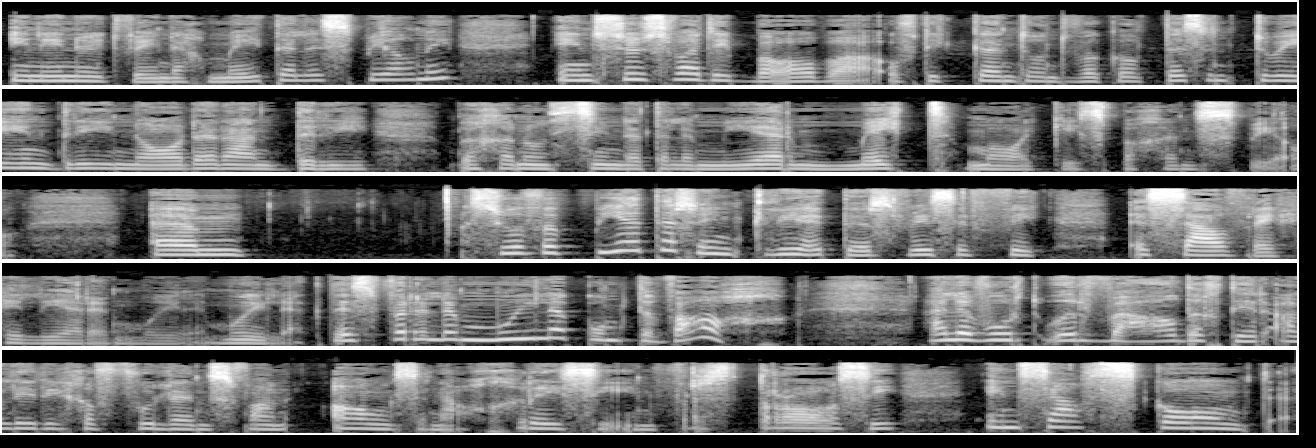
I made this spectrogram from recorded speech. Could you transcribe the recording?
en nie noodwendig met hulle speel nie. En soos wat die baba of die kind ontwikkel tussen 2 en 3 nader aan 3 begin ons sien dat hulle meer met maatjies begin speel. Ehm um, So vir Peters en kleuters spesifiek is selfregulering moeilik. Dis vir hulle moeilik om te wag. Hulle word oorweldig deur al hierdie gevoelens van angs en aggressie en frustrasie en selfs skaamte.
